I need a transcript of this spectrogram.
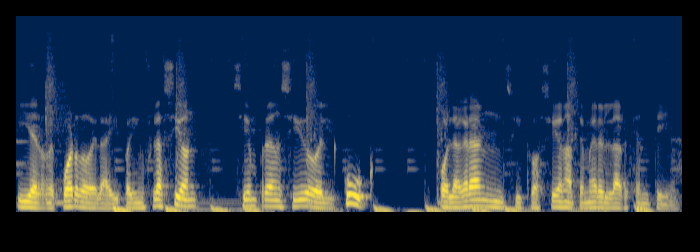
y el recuerdo de la hiperinflación siempre han sido el cuco o la gran situación a temer en la Argentina.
